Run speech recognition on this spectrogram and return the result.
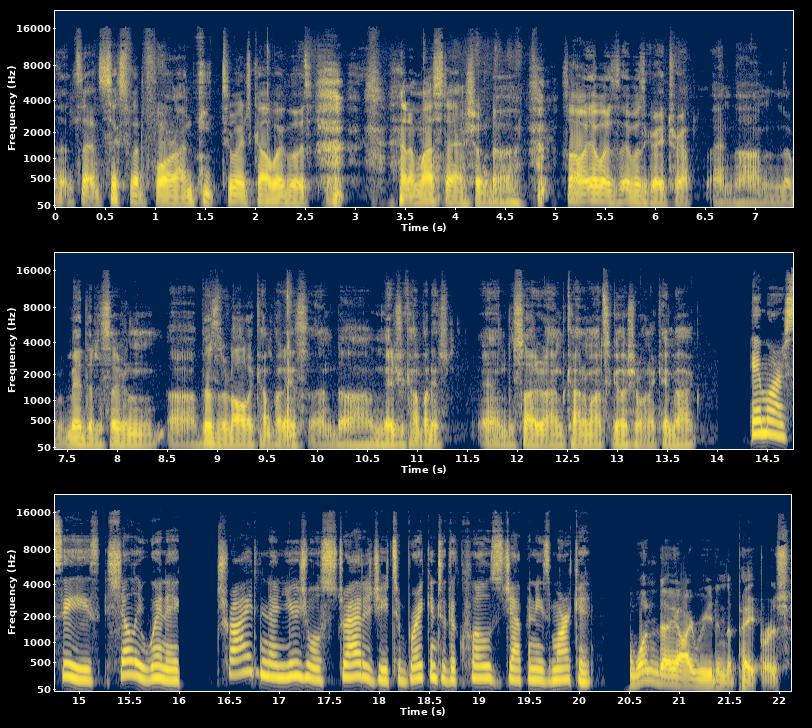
at six foot four on two inch cowboy boots and a mustache, and uh, so it was it was a great trip. And um, made the decision, uh, visited all the companies and uh, major companies, and decided on Kanematsu Gosho when I came back. MRC's Shelley Weinig tried an unusual strategy to break into the closed Japanese market. One day I read in the papers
